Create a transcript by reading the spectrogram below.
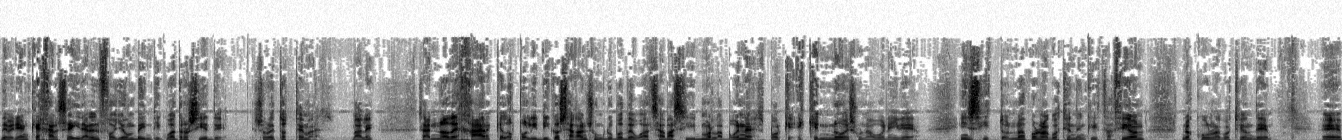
deberían quejarse y dar el follón 24/7 sobre estos temas, ¿vale? Sea, no dejar que los políticos hagan sus grupos de WhatsApp así por las buenas, porque es que no es una buena idea. Insisto, no es por una cuestión de encriptación, no es por una cuestión de eh,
